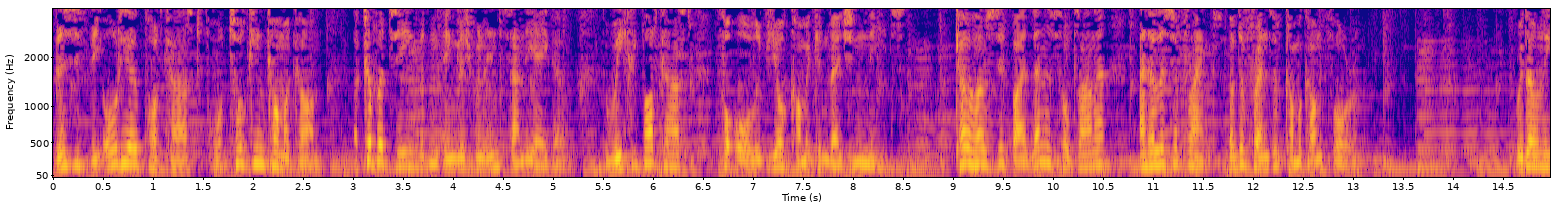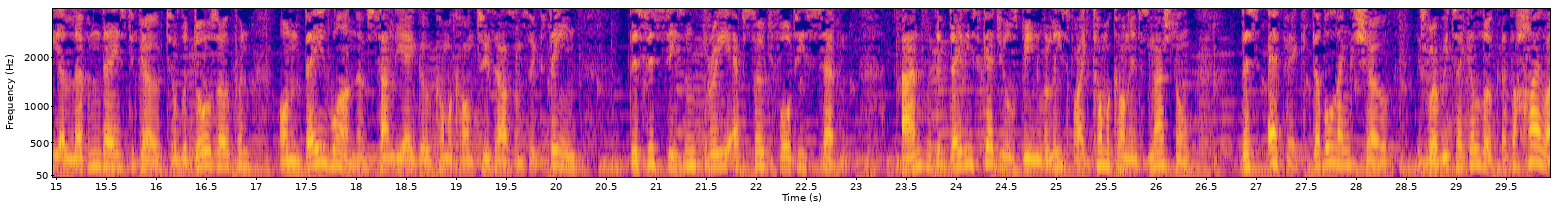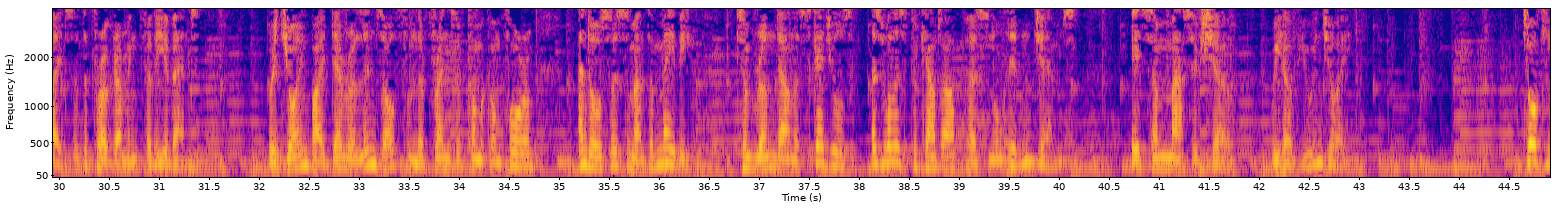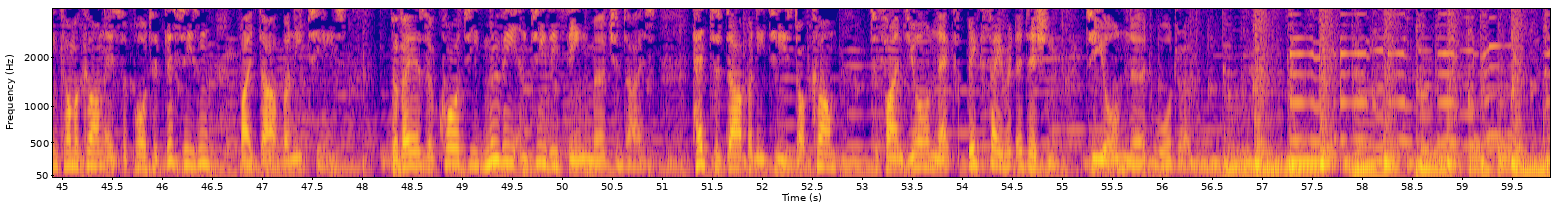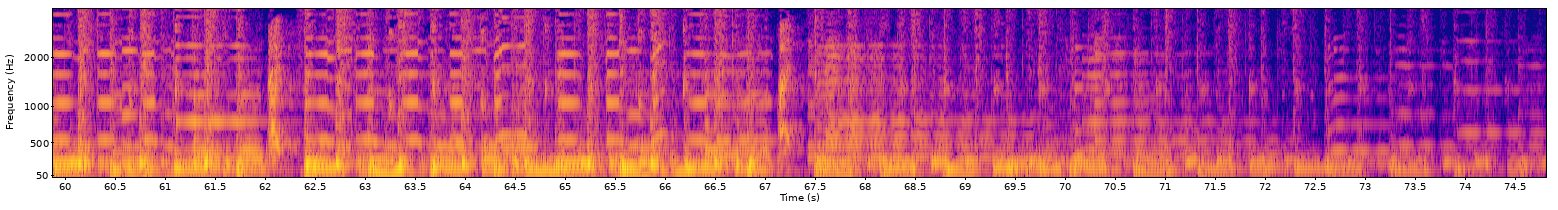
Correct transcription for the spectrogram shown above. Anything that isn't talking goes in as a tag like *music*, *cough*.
This is the audio podcast for Talking Comic Con, a cup of tea with an Englishman in San Diego, the weekly podcast for all of your comic convention needs. Co hosted by Leonard Sultana and Alyssa Franks of the Friends of Comic Con Forum. With only 11 days to go till the doors open on day one of San Diego Comic Con 2016, this is season 3, episode 47, and with the daily schedules being released by Comic Con International, this epic double length show is where we take a look at the highlights of the programming for the event. We're joined by Deborah Linzoff from the Friends of Comic Con Forum and also Samantha Maybe to run down the schedules as well as pick out our personal hidden gems. It's a massive show. We hope you enjoy. Talking Comic Con is supported this season by Dark Bunny Tees, purveyors of quality movie and TV themed merchandise. Head to darkbunnytees.com to find your next big favorite addition to your nerd wardrobe.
